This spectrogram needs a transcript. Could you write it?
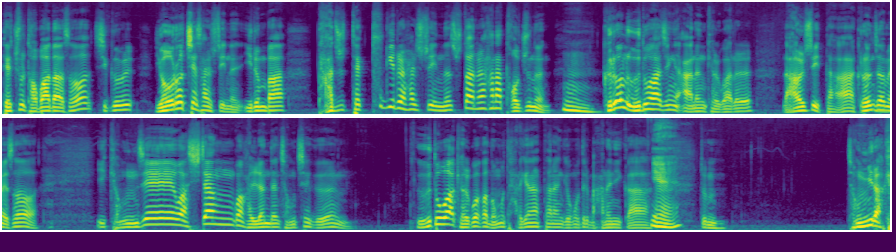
대출 더 받아서 집을 여러 채 살 수 있는 이른바 다주택 투기를 할 수 있는 수단을 하나 더 주는 음. 그런 의도하지 않은 결과를 낳을 수 있다. 그런 점에서 이 경제와 시장과 관련된 정책은 의도와 결과가 너무 다르게 나타나는 경우들이 많으니까 예. 좀 정밀하게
